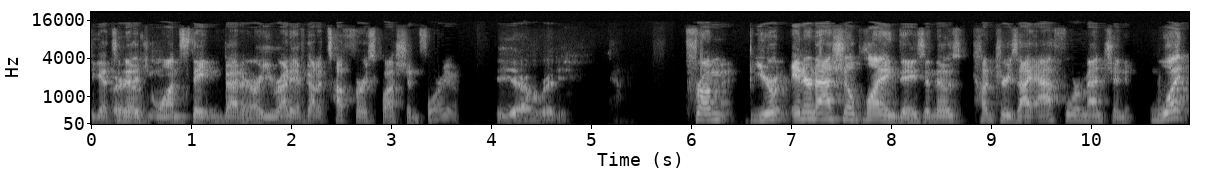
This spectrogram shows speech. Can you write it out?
to get to know Juwan Staten better. Are you ready? I've got a tough first question for you. Yeah, I'm ready from your international playing days in those countries I aforementioned, what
